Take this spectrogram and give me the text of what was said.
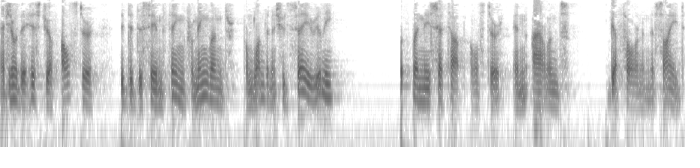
And you know the history of Ulster, they did the same thing from England, from London, I should say, really, when they set up Ulster in Ireland, Gathorn in the side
